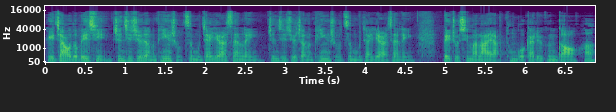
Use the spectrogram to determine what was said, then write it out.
可以加我的微信，真奇学长的拼音首字母加一二三零，真奇学长的拼音首字母加一二三零，备注喜马拉雅，通过概率更高啊。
